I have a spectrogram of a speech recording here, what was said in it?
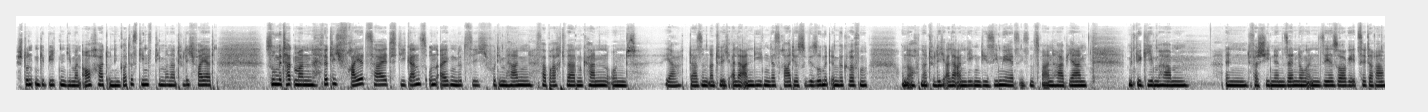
Stundengebieten, die man auch hat und den Gottesdienst, die man natürlich feiert. Somit hat man wirklich freie Zeit, die ganz uneigennützig vor dem Herrn verbracht werden kann und ja, da sind natürlich alle Anliegen des Radios sowieso mit inbegriffen und auch natürlich alle Anliegen, die Sie mir jetzt in diesen zweieinhalb Jahren mitgegeben haben, in verschiedenen Sendungen, in Seelsorge etc.,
